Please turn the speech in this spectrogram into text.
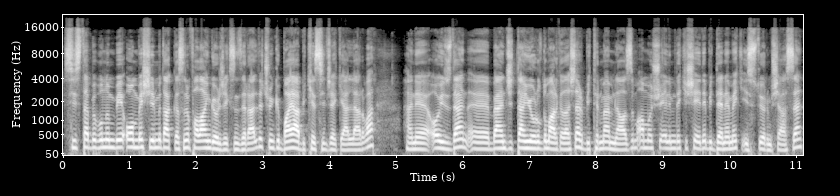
siz tabi bunun bir 15-20 dakikasını falan göreceksiniz herhalde. Çünkü baya bir kesilecek yerler var. Hani o yüzden e, ben cidden yoruldum arkadaşlar. Bitirmem lazım ama şu elimdeki şeyi de bir denemek istiyorum şahsen.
